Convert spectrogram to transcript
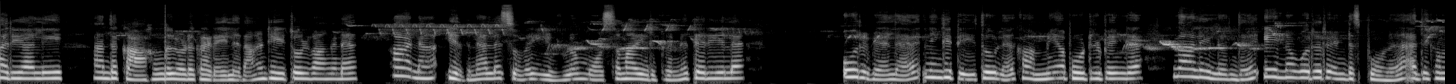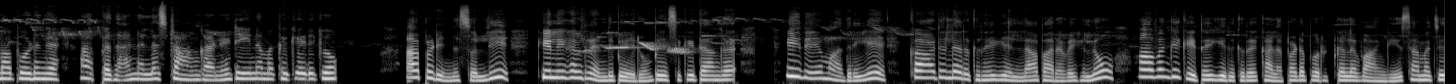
ஹரியாலி அந்த காகங்களோட கடையில தான் டீ தூள் வாங்கினேன் ஆனா எதனால சுவை இவ்வளோ மோசமா இருக்குன்னு தெரியல. ஒருவேளை நீங்க டீ தூளை கம்மியா போட்டிருப்பீங்க. நாளையிலிருந்து இன்னும் ஒரு ரெண்டு ஸ்பூனு அதிகமா போடுங்க. அப்பதான் நல்ல ஸ்ட்ராங்கான டீ நமக்கு கிடைக்கும். அப்படின்னு சொல்லி கிளிகள் ரெண்டு பேரும் பேசிக்கிட்டாங்க. இதே மாதிரியே காட்டில் இருக்கிற எல்லா பறவைகளும் அவங்க கிட்ட இருக்கிற கலப்பட பொருட்களை வாங்கி சமைச்சு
